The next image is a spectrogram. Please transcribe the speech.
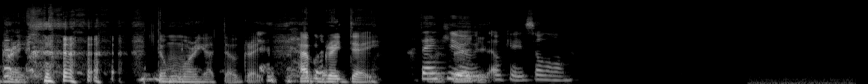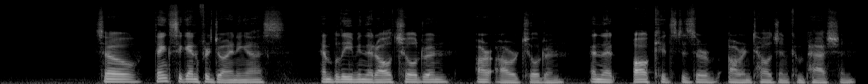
Great. Domo morigato. Mm-hmm. Great. Have a great day. Thank you. Thank you. Okay, so long. So, thanks again for joining us and believing that all children are our children and that all kids deserve our intelligent compassion.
